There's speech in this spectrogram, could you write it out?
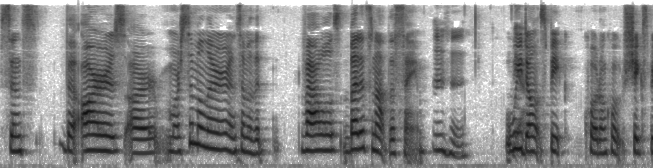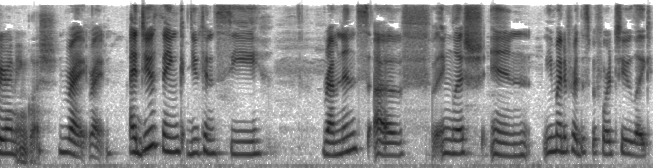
since the R's are more similar and some of the vowels, but it's not the same. Mhm. We Yeah. don't speak quote unquote Shakespearean English. Right, right. I do think you can see remnants of English in you might have heard this before too, like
